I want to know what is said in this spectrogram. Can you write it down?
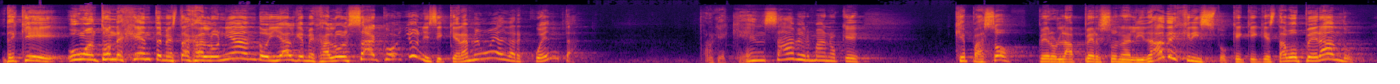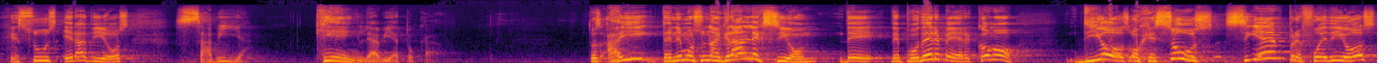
de que un montón de gente me está jaloneando y alguien me jaló el saco, yo ni siquiera me voy a dar cuenta. Porque quién sabe, hermano, qué, qué pasó. Pero la personalidad de Cristo que, que estaba operando, Jesús era Dios, sabía quién le había tocado. Entonces ahí tenemos una gran lección de, poder ver cómo Dios o Jesús siempre fue Dios,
